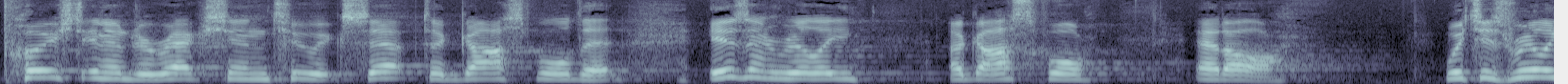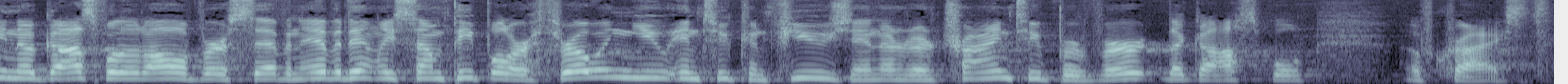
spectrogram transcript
pushed in a direction to accept a gospel that isn't really a gospel at all. Which is really no gospel at all, verse 7. Evidently, some people are throwing you into confusion and are trying to pervert the gospel of Christ.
